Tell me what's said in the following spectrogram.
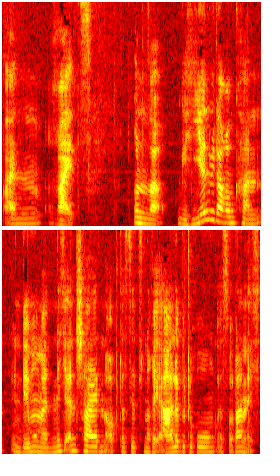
einen Reiz. Unser Gehirn wiederum kann in dem Moment nicht entscheiden, ob das jetzt eine reale Bedrohung ist oder nicht.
